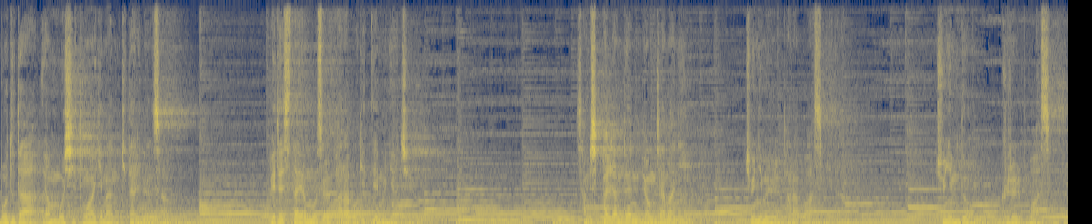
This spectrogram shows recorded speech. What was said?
모두 다 연못이 동하기만 기다리면서 베데스다 연못을 바라보기 때문이었지요. 38년 된 병자만이 주님을 바라보았습니다. 주님도 그를 보았습니다.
